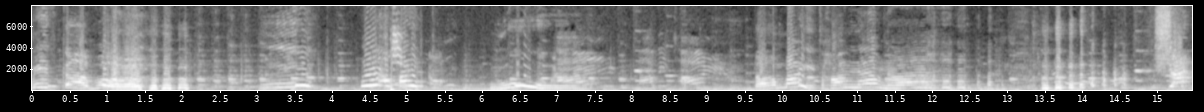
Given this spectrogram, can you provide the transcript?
มิสกาบอนี่เอาไปน้องวู้ไอ้น้ำไม่ทันตามไม่ทันแล้วนะ Shut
